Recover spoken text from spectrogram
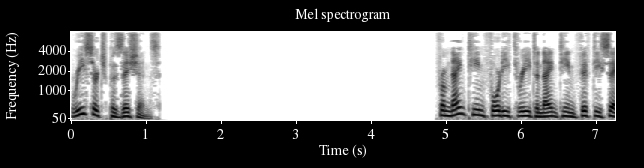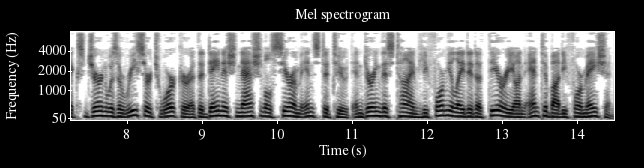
Research positions From 1943 to 1956 Jerne was a research worker at the Danish National Serum Institute and during this time he formulated a theory on antibody formation.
